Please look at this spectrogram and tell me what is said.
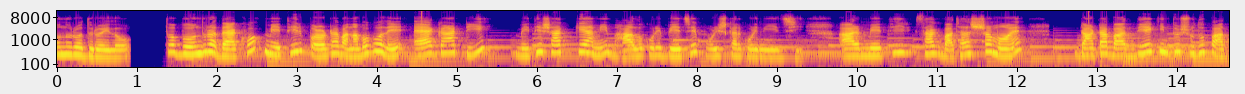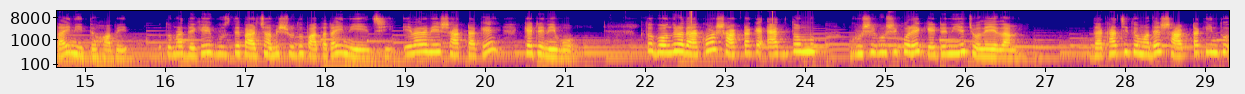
অনুরোধ রইল। তো বন্ধুরা দেখো, মেথির পরোটা বানাবো বলে এক আঁটি মেথি শাককে আমি ভালো করে বেছে পরিষ্কার করে নিয়েছি। আর মেথি শাক বাছার সময় ডাঁটা বাদ দিয়ে কিন্তু শুধু পাতাই নিতে হবে। তো তোমরা দেখেই বুঝতে পারছ, আমি শুধু পাতাটাই নিয়েছি। এবার আমি এই শাকটাকে কেটে নেব। তো বন্ধুরা দেখো, শাকটাকে একদম ঘুষি ঘুষি করে কেটে নিয়ে চলে এলাম। দেখাচ্ছি তোমাদের শাকটা কিন্তু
